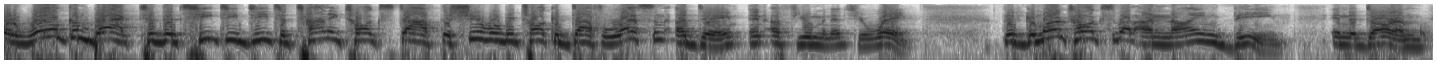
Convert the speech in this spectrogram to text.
and welcome back to the TTD to Tani Talk Stuff, This year where we talk a daf lesson a day in a few minutes your way. The Gemara talks about a 9b in Nedarim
